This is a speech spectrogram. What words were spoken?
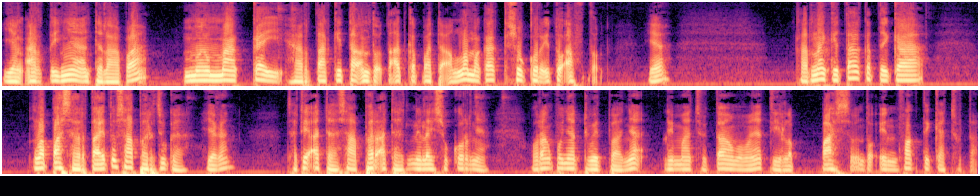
yang artinya adalah apa? memakai harta kita untuk taat kepada Allah maka syukur itu afdal ya karena kita ketika lepas harta itu sabar juga ya kan jadi ada sabar ada nilai syukurnya orang punya duit banyak 5 juta umpamanya dilep pas untuk infak 3 juta.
